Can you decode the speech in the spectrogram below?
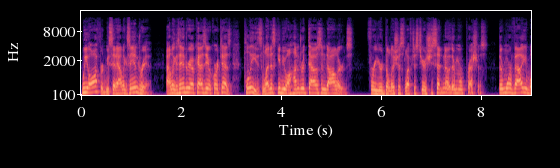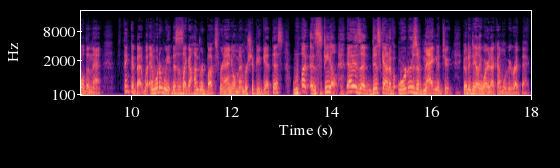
We offered. We said Alexandria, Alexandria Ocasio Cortez, please let us give you hundred thousand dollars for your delicious leftist tears. She said no, they're more precious. They're more valuable than that. Think about it. And what are we? This is like a hundred bucks for an annual membership. You get this? What a steal! That is a discount of orders of magnitude. Go to dailywire.com. We'll be right back.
